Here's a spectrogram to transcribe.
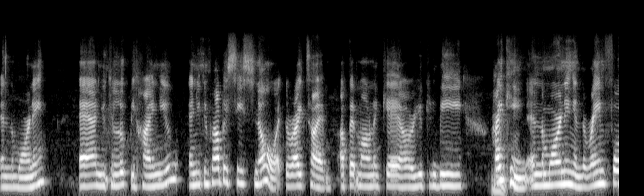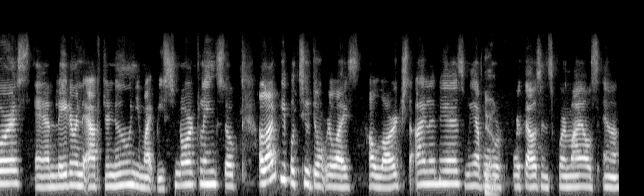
in the morning and you can look behind you and you can probably see snow at the right time up at Mauna Kea, or you can be hmm. hiking in the morning in the rainforest and later in the afternoon you might be snorkeling so a lot of people too don't realize how large the island is we have yeah. over 4000 square miles and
